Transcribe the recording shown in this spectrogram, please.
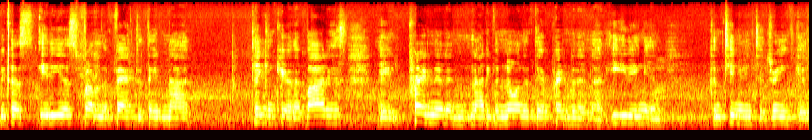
because it is from the fact that they've not taken care of their bodies, they're pregnant and not even knowing that they're pregnant and not eating and continuing to drink and,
